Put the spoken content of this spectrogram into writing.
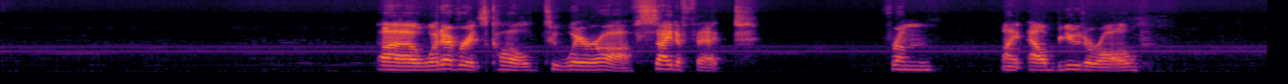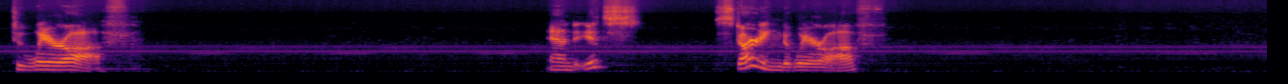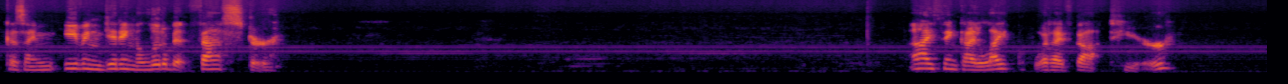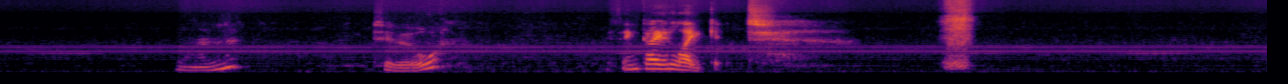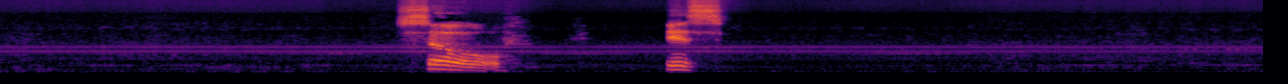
uh, whatever it's called to wear off. Side effect from my albuterol to wear off. And it's starting to wear off because I'm even getting a little bit faster. I think I like what I've got here. One, two. I think I like it. So, is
